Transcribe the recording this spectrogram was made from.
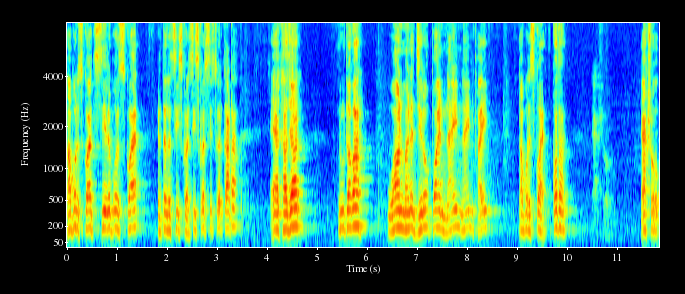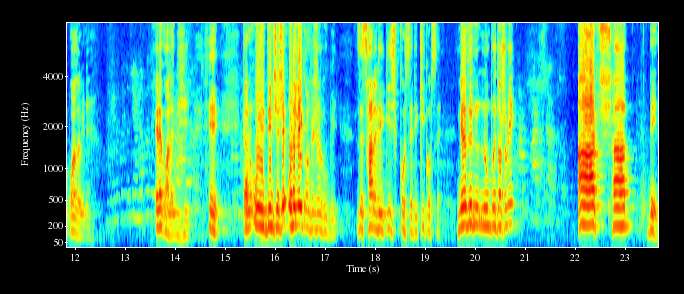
তারপর স্কোয়ার সির উপর স্কোয়ার এটা তাহলে C square C square C square কাটা, এক হাজার রুট আবার one minus zero point nine nine five তারপর স্কোয়ার কত একশো। পাওয়া যাবে না। এটা কয়া লাগবি। কারণ ওই দিন শেষে ওটালেই কনফিউশনে ভুগবি যে স্যার এটি কী করছে, এটি কী করছে। নিরানব্বই দশমিক আট সাত দিন।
